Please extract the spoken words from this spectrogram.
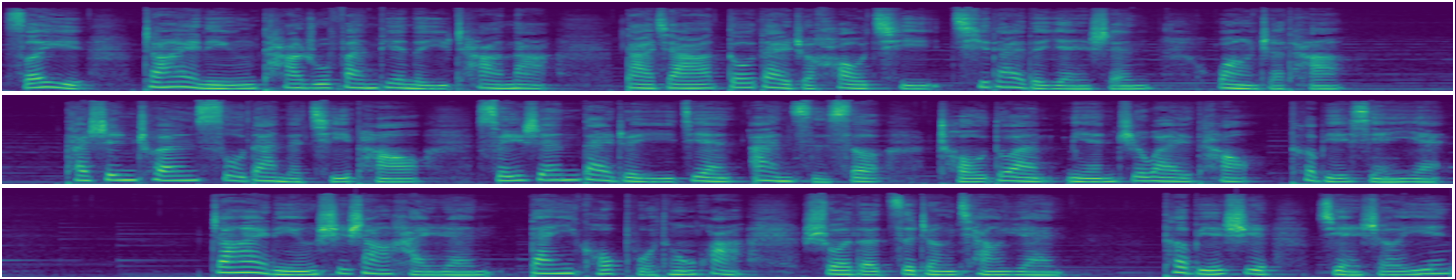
所以，张爱玲踏入饭店的一刹那，大家都带着好奇、期待的眼神望着她。她身穿素淡的旗袍，随身带着一件暗紫色绸缎棉质外套，特别显眼。张爱玲是上海人，但一口普通话说得字正腔圆，特别是卷舌音，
